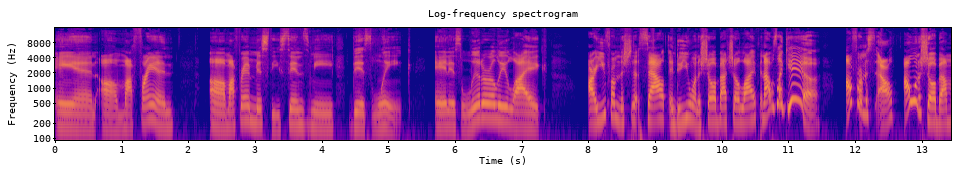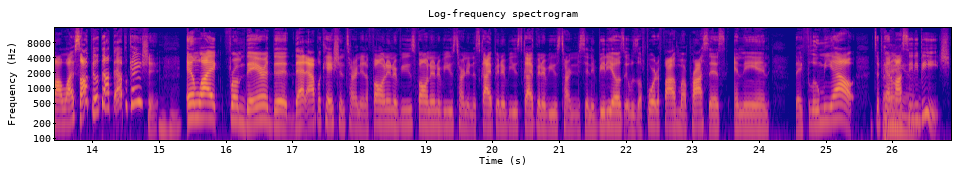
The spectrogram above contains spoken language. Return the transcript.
And um my friend uh, my friend Misty sends me this link and it's literally like are you from the sh- south and do you want to show about your life? And I was like, yeah. I'm from the south. I want to show about my life, so I filled out the application. And like from there, the that application turned into phone interviews, phone interviews turned into Skype interviews, Skype interviews turned into sending videos. It was a four to five month process, and then they flew me out to Panama City Beach,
